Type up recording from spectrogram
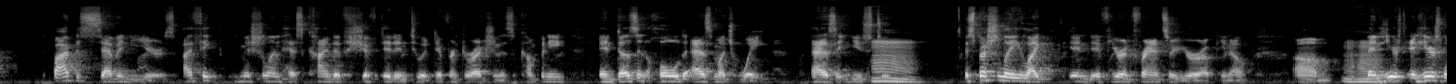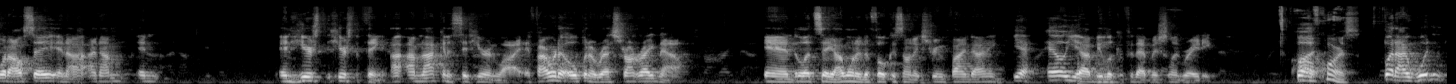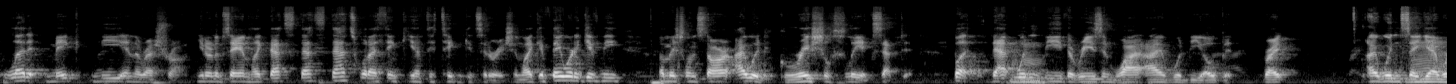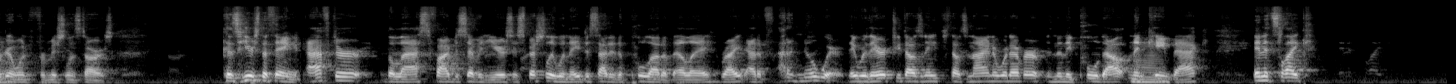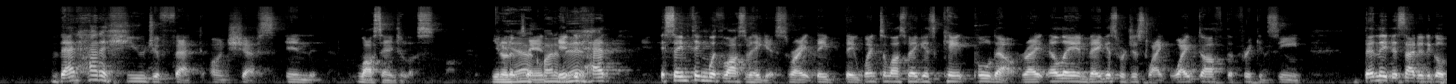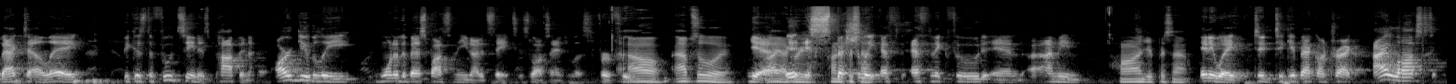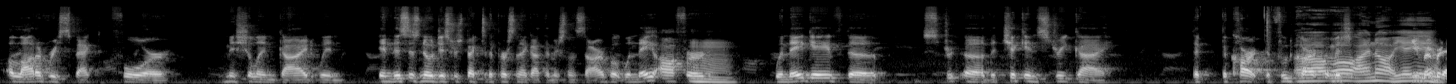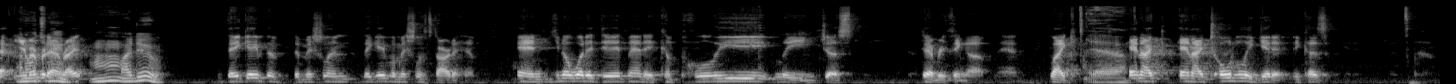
five to seven years, I think Michelin has kind of shifted into a different direction as a company and doesn't hold as much weight as it used to. Mm. Especially like in, if you're in France or Europe, you know. Um, Mhm. And here's and here's what I'll say, and I, and I'm and and here's here's the thing. I, I'm not going to sit here and lie. If I were to open a restaurant right now, and let's say I wanted to focus on extreme fine dining, yeah, hell yeah, I'd be looking for that Michelin rating. oh, But of course. but I wouldn't let it make me in the restaurant. You know what I'm saying? Like that's that's that's what I think you have to take in consideration. Like if they were to give me a Michelin star, I would graciously accept it. But that mm-hmm. wouldn't be the reason why I would be open, right? I wouldn't say, yeah, we're mm-hmm. going for Michelin stars. Because here's the thing: after the last five to seven years, especially when they decided to pull out of LA, right out of out of nowhere, they were there 2008, 2009, or whatever, and then they pulled out and then Mhm. came back, and it's like that had a huge effect on chefs in Los Angeles. You know what Yeah, I'm saying? It, it had same thing with Las Vegas, right? They they went to Las Vegas, came pulled out, right? LA and Vegas were just like wiped off the freaking scene. Then they decided to go back to LA because the food scene is popping. Arguably one of the best spots in the United States is Los Angeles for food. Oh, absolutely. yeah, I it- agree. especially eth- ethnic food and uh, I mean hundred percent. anyway, to, to get back on track, I lost a lot of respect for Michelin Guide when, and this is no disrespect to the person that got the Michelin star, but when they offered, Mm. when they gave the uh, the chicken street guy the the cart, the food cart, the oh, I know. Yeah, You yeah. remember yeah. that? You I remember that, right? Mhm, I do. They gave the the Michelin, they gave a Michelin star to him, and you know what it did, man? It completely just everything up, man. Like Yeah. and I and I totally get it because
